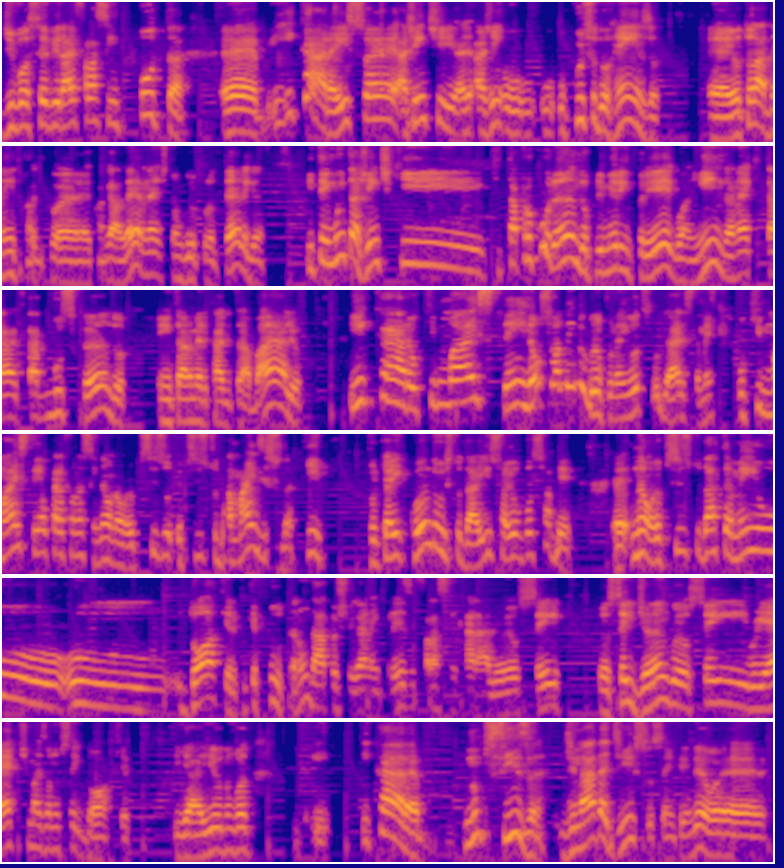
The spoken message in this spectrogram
De você virar e falar assim, puta. É, e, cara, isso é. A gente. A, a gente o, o curso do Renzo, é, eu tô lá dentro com a, com a, galera, né? A gente tem um grupo no Telegram, e tem muita gente que, que tá procurando o primeiro emprego ainda, né? Que tá, que tá buscando entrar no mercado de trabalho. E, cara, o que mais tem, não só dentro do grupo, né, em outros lugares também, o que mais tem é o cara falando assim: não, não, eu preciso, eu preciso estudar mais isso daqui, porque aí quando eu estudar isso, aí eu vou saber. É, não, eu preciso estudar também o, o, Docker, porque, puta, não dá para eu chegar na empresa e falar assim: caralho, eu sei, eu sei Django, eu sei React, mas eu não sei Docker. E aí eu não vou. E, e cara, não precisa de nada disso, você entendeu? É,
